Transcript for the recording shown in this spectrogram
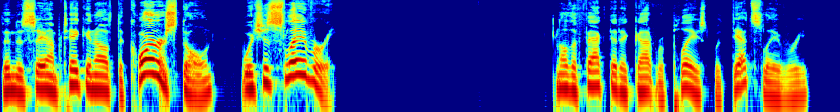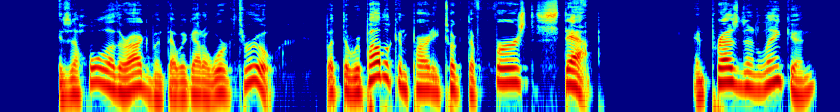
than to say I'm taking out the cornerstone, which is slavery. Now, the fact that it got replaced with debt slavery is a whole other argument that we got to work through. But the Republican Party took the first step, and President Lincoln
